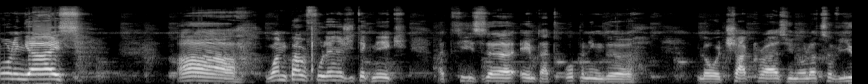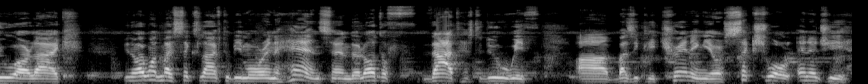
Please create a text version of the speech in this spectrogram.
Morning guys! Ah, one powerful energy technique that is uh, aimed at opening the lower chakras. You know, lots of you are like, you know, I want my sex life to be more enhanced and a lot of that has to do with uh, basically training your sexual energy.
